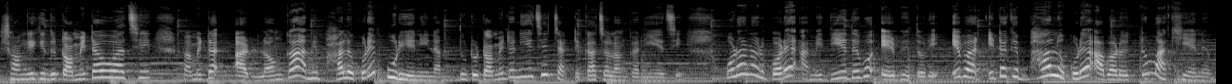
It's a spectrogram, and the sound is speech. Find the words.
সঙ্গে কিন্তু টমেটোও আছে। টমেটো আর লঙ্কা আমি ভালো করে পুড়িয়ে নিলাম। দুটো টমেটো নিয়েছি, চারটে কাঁচা লঙ্কা নিয়েছি। পোড়ানোর পরে আমি দিয়ে দেব এর ভেতরে। এবার এটাকে ভালো করে আবারও একটু মাখিয়ে নেব।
